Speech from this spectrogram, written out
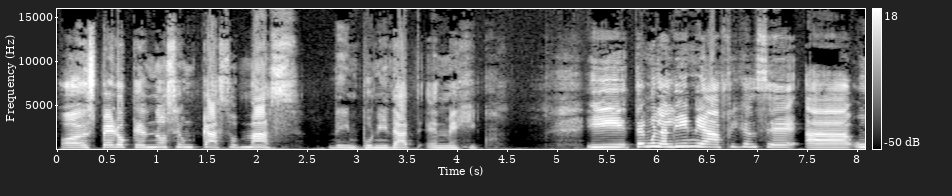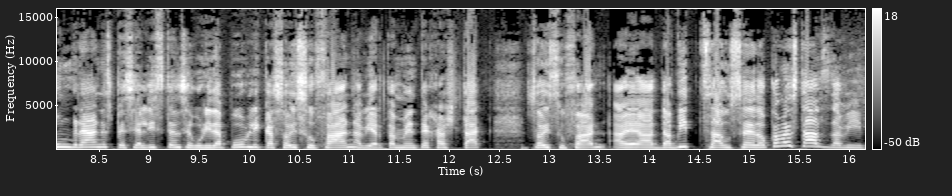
Oh, espero que no sea un caso más de impunidad en México. Y tengo en la línea, fíjense, a un gran especialista en seguridad pública, soy su fan, abiertamente, hashtag soy su fan, a David Saucedo. ¿Cómo estás, David?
